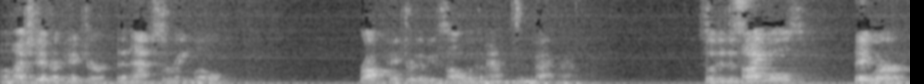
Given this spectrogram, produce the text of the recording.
A much different picture than that serene little rock picture that we saw with the mountains in the background. So the disciples, they were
